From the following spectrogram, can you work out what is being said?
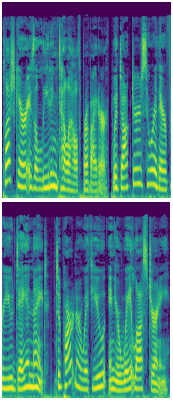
PlushCare is a leading telehealth provider with doctors who are there for you day and night to partner with you in your weight loss journey.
